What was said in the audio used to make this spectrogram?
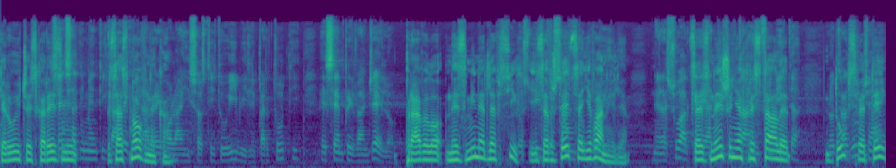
керуючись харизмі засновника. Правило незмінне для всіх, і завжди це Євангелія. Це зниження Христа, але Дух Святий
